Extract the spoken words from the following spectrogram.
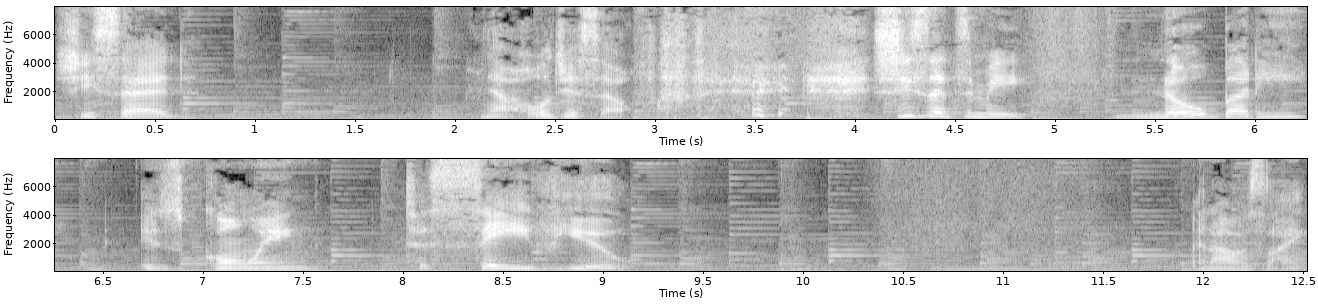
She said, now hold yourself. she said to me, Nobody is going to save you. And I was like,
